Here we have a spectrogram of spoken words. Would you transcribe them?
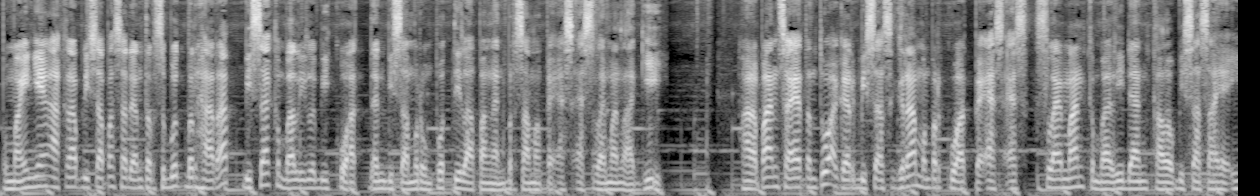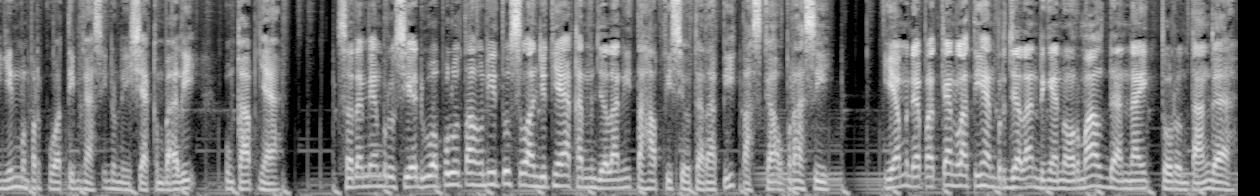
Pemain yang akrab disapa Sadam tersebut berharap bisa kembali lebih kuat dan bisa merumput di lapangan bersama PSS Sleman lagi. Harapan saya tentu agar bisa segera memperkuat PSS Sleman kembali dan kalau bisa saya ingin memperkuat timnas Indonesia kembali, ungkapnya. Sadam yang berusia 20 tahun itu selanjutnya akan menjalani tahap fisioterapi pasca operasi. Ia mendapatkan latihan berjalan dengan normal dan naik turun tangga.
